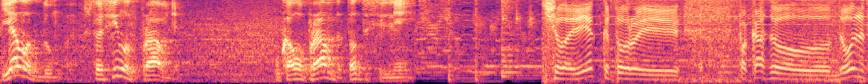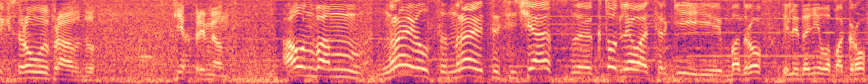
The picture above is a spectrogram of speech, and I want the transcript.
Я вот думаю, что сила в правде. У кого правда, тот и сильней. Человек, который показывал довольно-таки суровую правду тех времен. А он вам нравился, нравится сейчас? Кто для вас Сергей Бодров или Данила Багров?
